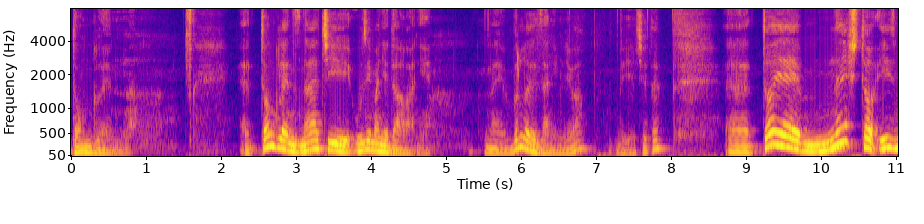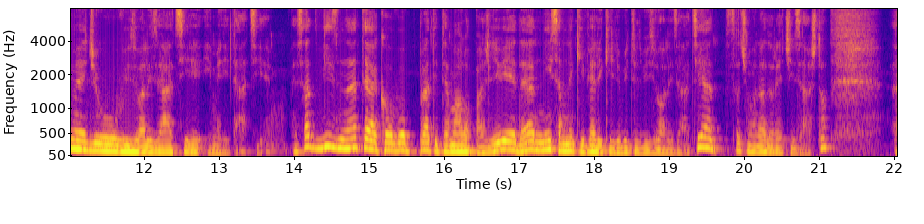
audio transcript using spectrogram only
Tonglen. E, tonglen znači uzimanje davanje. Vrlo je zanimljiva, vidjet ćete. E, to je nešto između vizualizacije i meditacije. E sad vi znate ako pratite malo pažljivije da ja nisam neki veliki ljubitelj vizualizacija, sad ću vam rado reći zašto. E,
